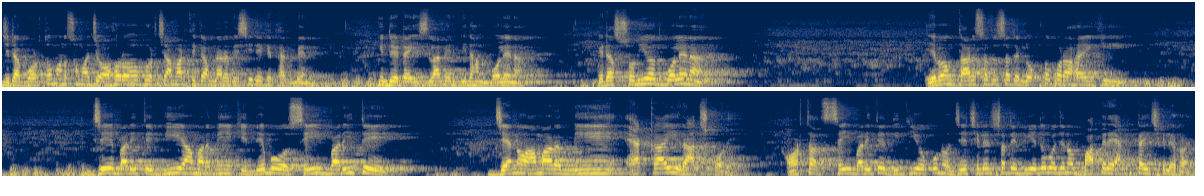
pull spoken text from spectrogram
যেটা বর্তমান সমাজে অহরহ ঘটছে, আমার থেকে আপনারা বেশি রেখে থাকবেন। কিন্তু এটা ইসলামের বিধান বলে না। এটা শরীয়ত বলে না। এবং তার সাথে সাথে লক্ষ্য করা হয় কি যে বাড়িতে বিয়ে আমার মেয়েকে দেব, সেই বাড়িতে যেন আমার মেয়ে একাই রাজ করে। অর্থাৎ সেই বাড়িতে দ্বিতীয় কোনো যে ছেলের সাথে বিয়ে দেবো যেন বাপের একটাই ছেলে হয়।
